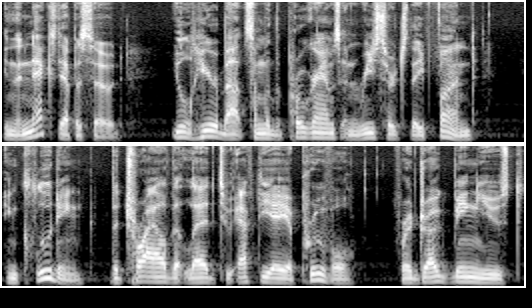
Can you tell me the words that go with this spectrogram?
In the next episode, you'll hear about some of the programs and research they fund, including the trial that led to FDA approval for a drug being used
